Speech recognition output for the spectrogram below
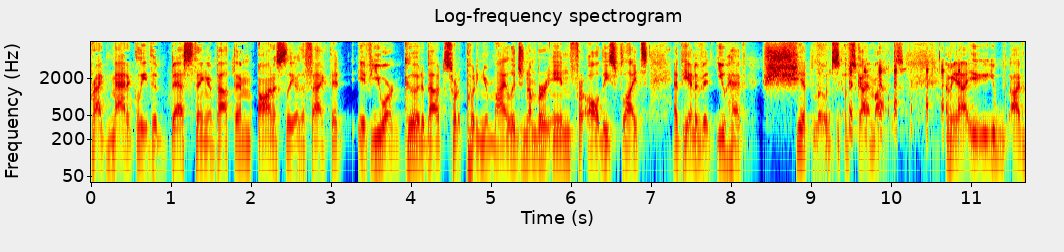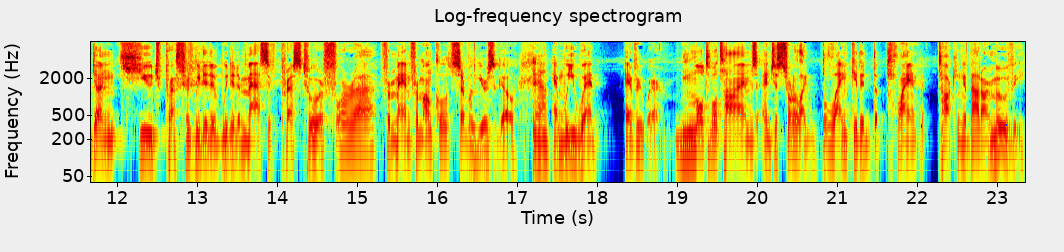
Pragmatically, the best thing about them, honestly, are the fact that if you are good about sort of putting your mileage number in for all these flights, at the end of it, you have shitloads of sky miles. I mean, I, you, I've done huge press tours. We did a, we did a massive press tour for, uh, for Man from U.N.C.L.E. several years ago. Yeah. And we went everywhere multiple times and just sort of like blanketed the planet talking about our movie.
